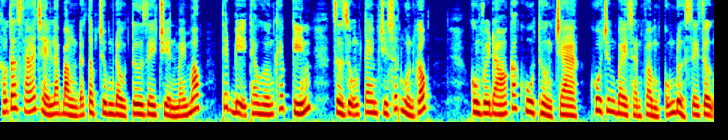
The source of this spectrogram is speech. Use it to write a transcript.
Hợp tác xã trẻ La Bằng đã tập trung đầu tư dây chuyền máy móc, thiết bị theo hướng khép kín, sử dụng tem truy xuất nguồn gốc. Cùng với đó, các khu thưởng trà, khu trưng bày sản phẩm cũng được xây dựng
